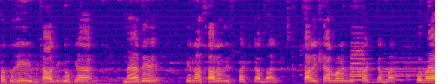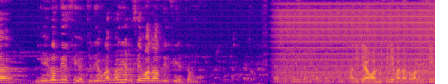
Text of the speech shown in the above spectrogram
ਸੋ ਤੁਸੀਂ ਵਿਸ਼ਾਲ ਜੀ ਜੋ ਕਿਹਾ ਮੈਂ ਤੇ ਇਹਨਾਂ ਸਾਰਿਆਂ ਦੀ ਰਿਸਪੈਕਟ ਕਰਨਾ ਸਾਰੇ ਸ਼ਹਿਰ ਵਾਲਿਆਂ ਦੀ ਰਿਸਪੈਕਟ ਕਰਨਾ ਹੈ। ਮੈਂ ਲੀਡਰ ਦੀ ਸੀਹਤ 'ਚ ਨਹੀਂ ਆਉਣਾ ਮੈਂ ਵੀ ਇੱਕ ਸੇਵਾਦਾਰ ਦੀ ਸੀਹਤ 'ਚ ਆਉਣਾ ਹਾਂਜੀ, ਜੈ ਵਾਲਮੀਕੀ ਜੀ, ਹਰ ਹਰ ਵਾਲਮੀਕੀ।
